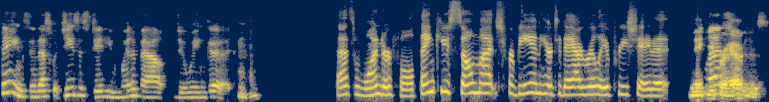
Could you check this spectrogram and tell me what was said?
things and that's what jesus did he went about doing good mm-hmm. that's wonderful thank you so much for being here today i really appreciate it thank you for having us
